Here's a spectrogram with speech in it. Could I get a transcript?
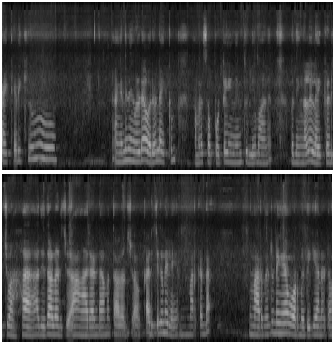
ലൈക്ക് അടിക്കൂ. അങ്ങനെ നിങ്ങളുടെ ഓരോ ലൈക്കും നമ്മളെ സപ്പോർട്ട് ചെയ്യുന്നതിന് തുല്യമാണ്. അപ്പോൾ നിങ്ങൾ ലൈക്ക് അടിച്ചു ആ ആദ്യത്തെ ആളടിച്ചു ആ രണ്ടാമത്തെ ആളടിച്ചു ഒക്കെ അടിച്ചേക്കണില്ലേ? മറക്കണ്ട. മറന്നിട്ടുണ്ടെങ്കിൽ ഓർമ്മിപ്പിക്കുകയാണ് കേട്ടോ.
